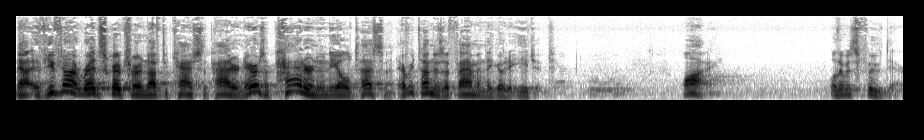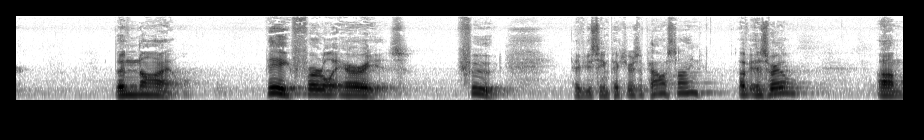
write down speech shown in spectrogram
Now, if you've not read Scripture enough to catch the pattern, there's a pattern in the Old Testament. Every time there's a famine, they go to Egypt. Why? Well, there was food there. The Nile, big fertile areas, food. Have you seen pictures of Palestine, of Israel? Um,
